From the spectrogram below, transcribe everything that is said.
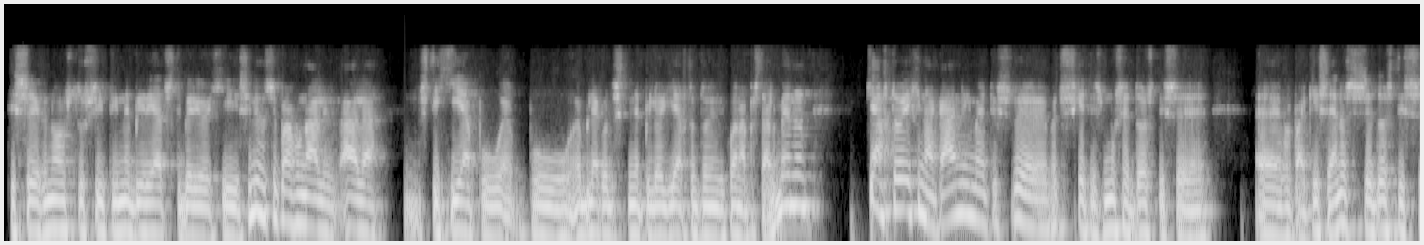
τις γνώσεις τους ή την εμπειρία τους στην περιοχή. Συνήθως υπάρχουν άλλοι, άλλα στοιχεία που, ε, που εμπλέκονται στην επιλογή αυτών των ειδικών απεσταλμένων και αυτό έχει να κάνει με τους, ε, με τους σχετισμούς εντός της Ευρωπαϊκής Ένωσης, εντός της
